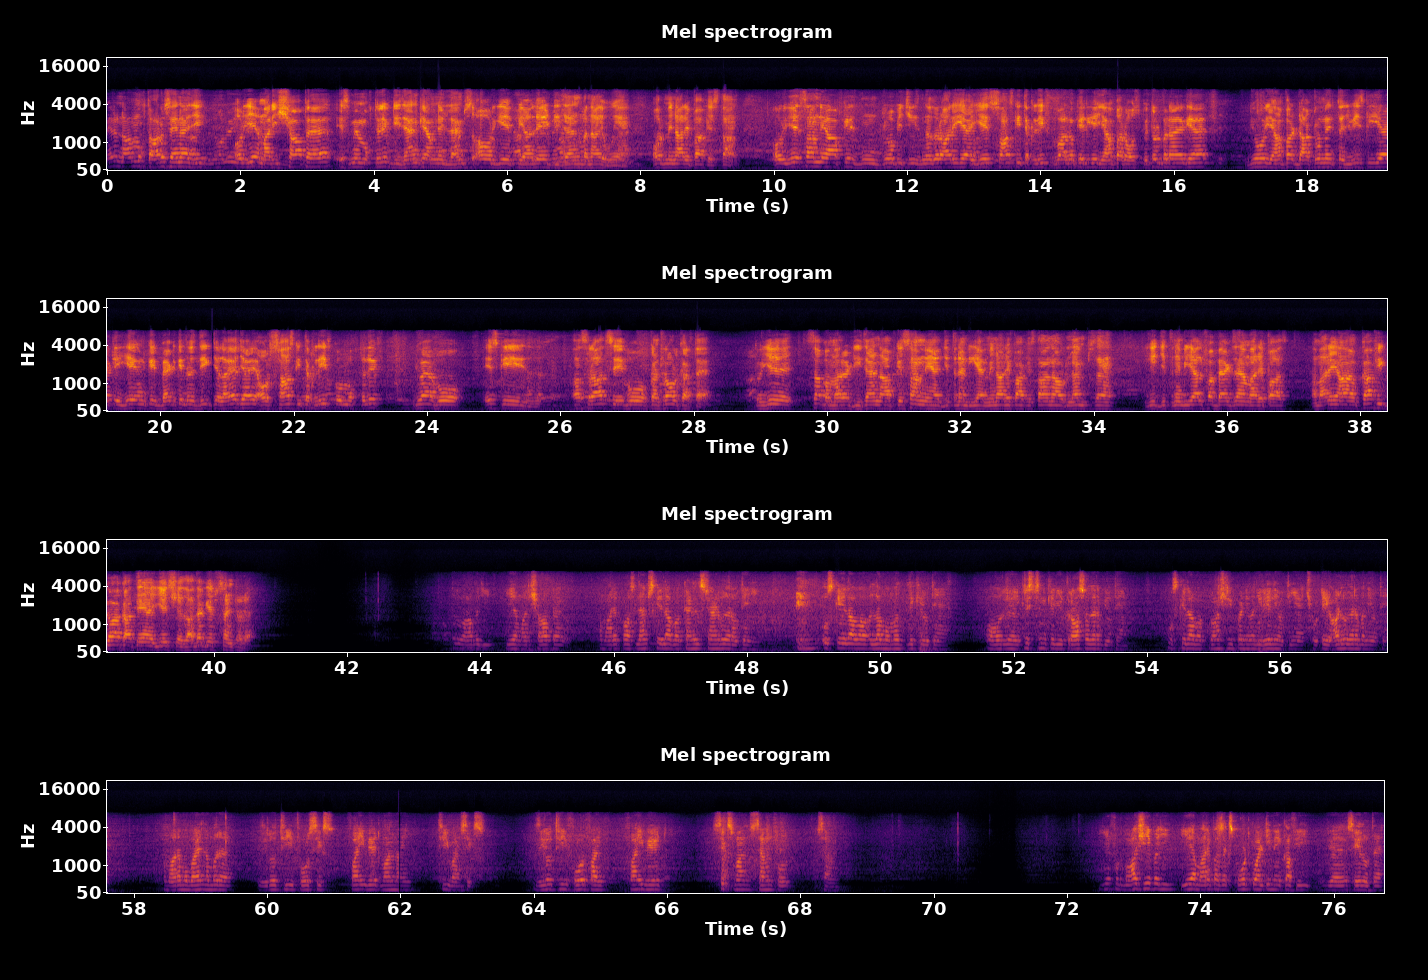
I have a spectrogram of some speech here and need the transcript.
میرا نام مختار حسین ہے جی اور یہ ہماری شاپ ہے۔ اس میں مختلف ڈیزائن کے ہم نے لیمپس اور یہ پیالے ڈیزائن بنائے ہوئے ہیں، اور مینار پاکستان۔ اور یہ سامنے آپ کے جو بھی چیز نظر آ رہی ہے، یہ سانس کی تکلیف والوں کے لیے یہاں پر ہاسپٹل بنایا گیا ہے، جو یہاں پر ڈاکٹروں نے تجویز کی ہے کہ یہ ان کے بیڈ کے نزدیک جلایا جائے، اور سانس کی تکلیف کو مختلف جو ہے وہ اس کی اثرات سے وہ کنٹرول کرتا ہے۔ تو یہ سب ہمارا ڈیزائن آپ کے سامنے ہے، جتنے بھی ہے مینار پاکستان اور لیمپس ہیں، یہ جتنے بھی الفا بیڈز ہیں ہمارے پاس، ہمارے یہاں کافی گاہک آتے ہیں، یہ شہزادہ گفٹ سینٹر ہے۔ عبدالوہاب جی یہ ہماری شاپ ہے۔ ہمارے پاس لیمپس کے علاوہ کینڈل سٹینڈ وغیرہ ہوتے ہیں۔ جی اس کے علاوہ اللہ محمد لکھے ہوتے ہیں۔ اور کرسچن کے لیے کراس وغیرہ بھی ہوتے ہیں۔ اس کے علاوہ قرآن شریف پڑھنے والی ریلیں ہوتی ہیں، چھوٹے ہارڈ وغیرہ بنے ہوتے ہیں۔ ہمارا موبائل نمبر ہے zero three four six five eight one nine three one six zero three four five five eight six one seven four seven یہ فٹ بال شیپ ہے جی یہ ہمارے پاس ایکسپورٹ کوالٹی میں کافی جو ہے سیل ہوتا ہے.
